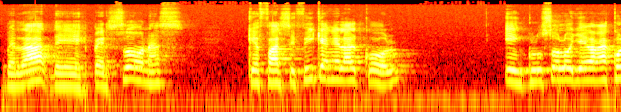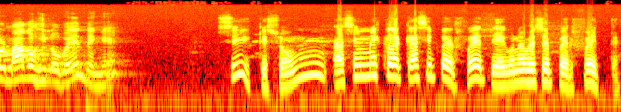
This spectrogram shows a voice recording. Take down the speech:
¿verdad? De personas que falsifican el alcohol, e incluso lo llevan a colmados y lo venden, ¿eh? Sí, que son, hacen mezcla casi perfecta y algunas veces perfecta.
